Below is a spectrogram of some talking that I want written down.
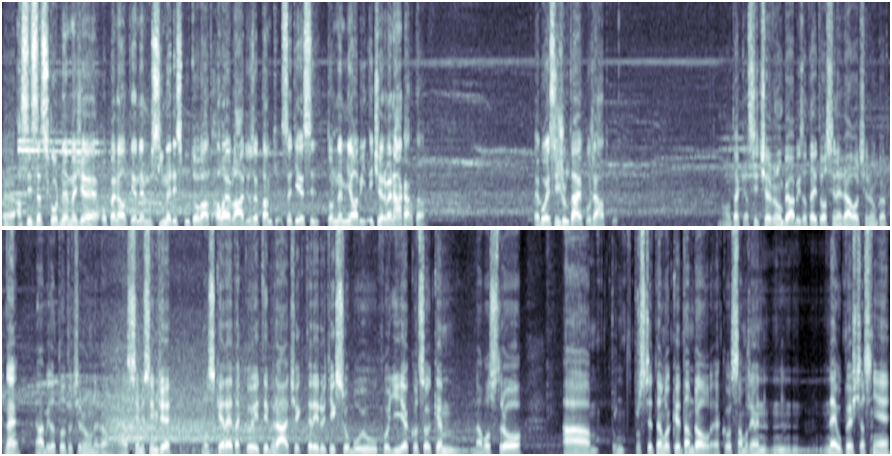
Eh, asi se shodneme, že o penaltě nemusíme diskutovat, ale Vláďo, zeptám se tě, jestli to neměla být i červená karta. Nebo jestli žlutá je v pořádku. No tak asi červenou, by- já bych za tady to asi nedával červenou kartu. Ne? Já bych za to, to červenou nedal. Já si myslím, že Moskera je takový typ hráče, který do těch soubojů chodí jako celkem na ostro a prostě ten loket tam dal jako samozřejmě ne úplně šťastně,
